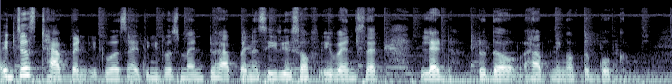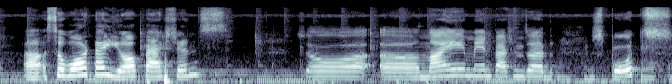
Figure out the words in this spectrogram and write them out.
it just happened it was i think it was meant to happen a series of events that led to the happening of the book uh, so what are your passions So uh, my main passions are sports,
